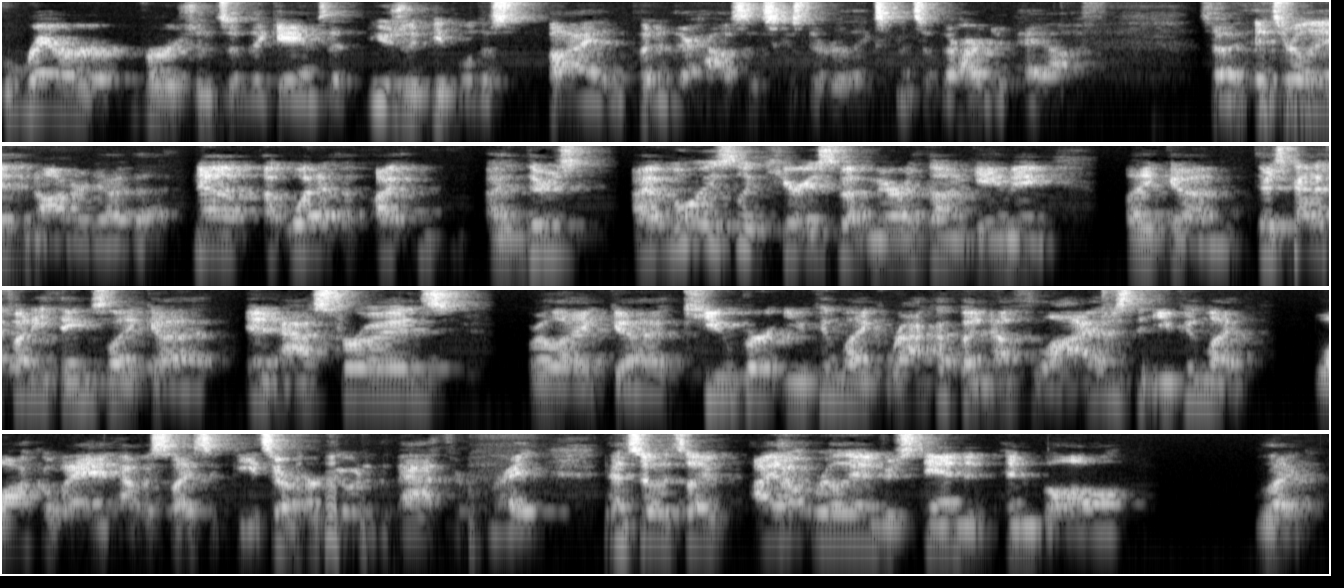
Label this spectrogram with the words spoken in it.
rarer versions of the games that usually people just buy and put in their houses because they're really expensive. They're hard to pay off. So it's really an honor to have that. Now, uh, what I, I there's I'm always like curious about marathon gaming. Like um, there's kind of funny things like uh, in asteroids or like uh, Qbert, you can like rack up enough lives that you can like walk away and have a slice of pizza or go to the bathroom, right? And so it's like I don't really understand in pinball, like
